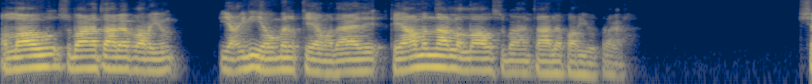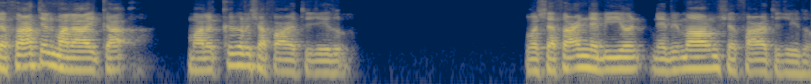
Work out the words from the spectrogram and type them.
അള്ളാഹു സുബാന താല പറയും യൈനി യൗമൽ ഖിയാം അതായത് ഖിയാമെന്നാൾ അള്ളാഹു സുബാൻ താല പറയൂ പ്രകാരം ഷഫാത്തിൽ മലായിക്ക മലക്കുകൾ ഷഫായത്ത് ചെയ്തു. വഷഫാൻ നബിയോൻ നബിമാറും ഷഫായത്ത് ചെയ്തു.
